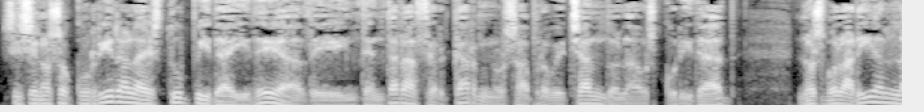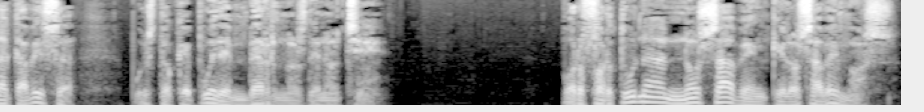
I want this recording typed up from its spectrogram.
Si se nos ocurriera la estúpida idea de intentar acercarnos aprovechando la oscuridad, nos volarían la cabeza, puesto que pueden vernos de noche. Por fortuna no saben que lo sabemos.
